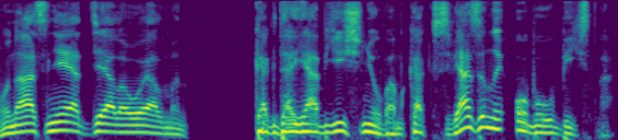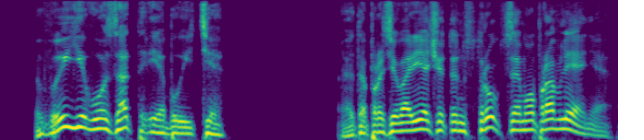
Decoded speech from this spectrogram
У нас нет дела, Уэлман. Когда я объясню вам, как связаны оба убийства, вы его затребуете. Это противоречит инструкциям управления.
